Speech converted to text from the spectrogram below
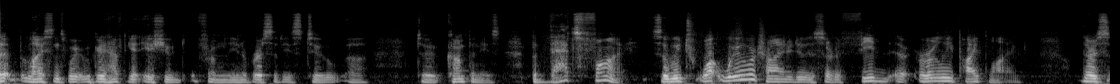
the license. We're going to have to get issued from the universities to uh, to companies. But that's fine. So we what we were trying to do is sort of feed the early pipeline. There's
